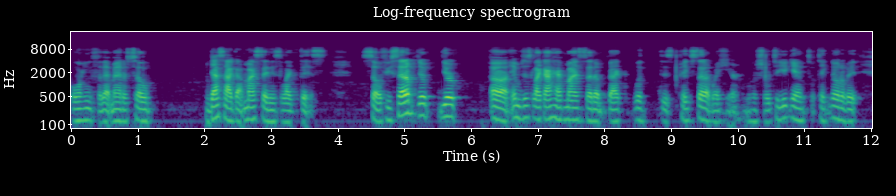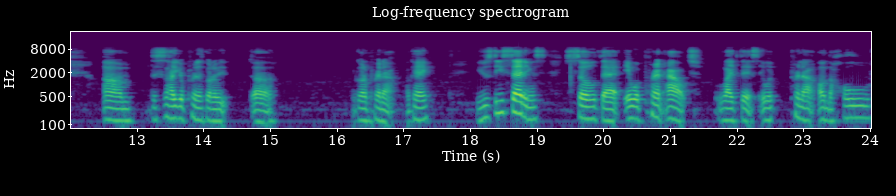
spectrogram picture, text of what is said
or ink for that matter. So that's how I got my settings like this. So if you set up your, your uh, images like I have mine set up back with this page setup right here. I'm going to show it to you again, so take note of it. Um, this is how your print is going to uh, going to print out, okay? Use these settings so that it will print out like this. It would print out on the whole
